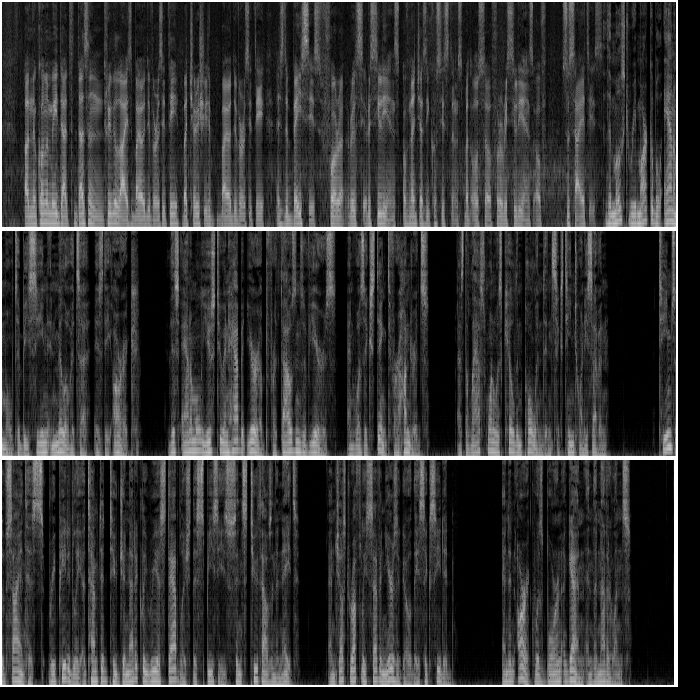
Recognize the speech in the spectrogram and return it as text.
An economy that doesn't trivialize biodiversity, but cherishes biodiversity as the basis for res- resilience of not just ecosystems, but also for resilience of societies. The most remarkable animal to be seen in Milovice is the aurochs. This animal used to inhabit Europe for thousands of years and was extinct for hundreds, as the last one was killed in Poland in 1627 teams of scientists repeatedly attempted to genetically re-establish this species since 2008, and just roughly seven years ago they succeeded. And an aurochs was born again in the Netherlands.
